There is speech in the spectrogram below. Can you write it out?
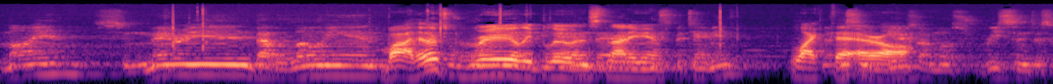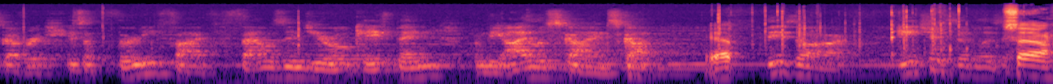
Mayan, Sumerian, Babylonian. Wow, that looks really blue and it's not even like that at all. Here's our most recent discovery is a 35,000 year old cave painting from the Isle of Skye in Scotland. Yep. These are ancient civilizations. So,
